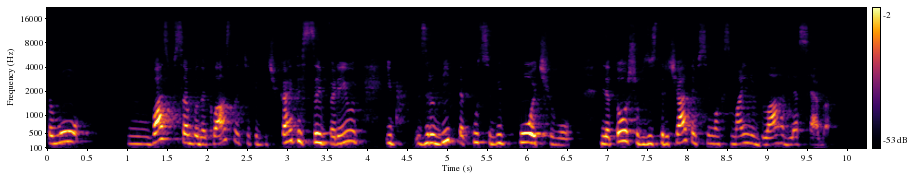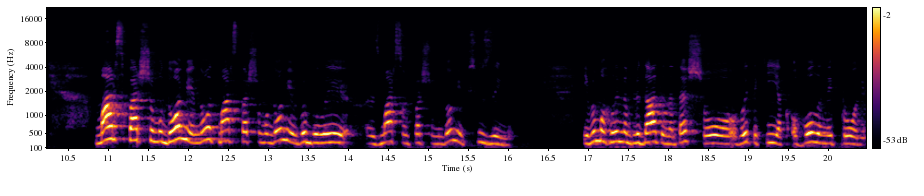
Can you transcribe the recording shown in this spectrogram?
Тому у вас все буде класно, тільки дочекайтесь цей період і зробіть таку собі почву для того, щоб зустрічати всі максимальні блага для себе. Марс в першому домі. Ну, от Марс в першому домі, ви були е, з Марсом в першому домі всю зиму. І ви могли наблюдати на те, що ви такий, як оголений провід.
